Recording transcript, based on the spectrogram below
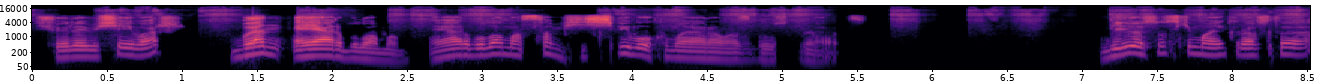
Şöyle bir şey var. Ben eğer bulamam. Eğer bulamazsam hiçbir bokuma yaramaz bozkır hayatı. Biliyorsunuz ki Minecraft'ta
